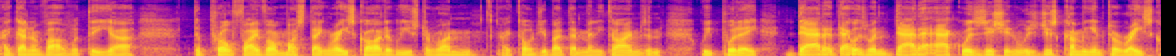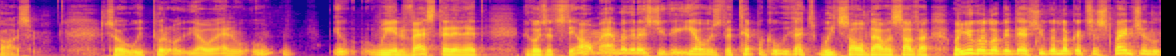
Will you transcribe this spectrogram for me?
I got involved with the uh, the Pro 50 Mustang race car that we used to run. I told you about that many times, and we put a data. That was when data acquisition was just coming into race cars. So we put, you know, and we invested in it because it's the oh man look at this. You, you know it was the typical we got we sold ourselves well you could look at this. You could look at suspension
